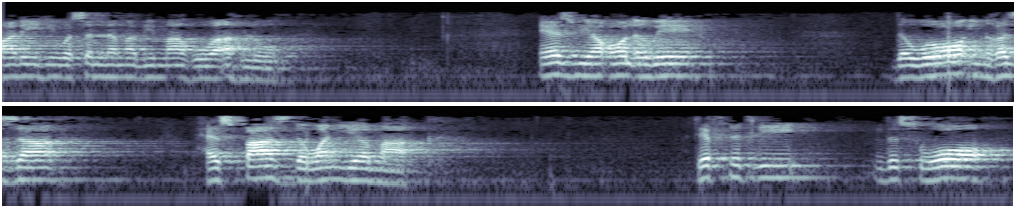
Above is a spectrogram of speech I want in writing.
عليه وسلم بما هو أهله. As we are all aware, the war in Gaza has passed the one year mark. Definitely this war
